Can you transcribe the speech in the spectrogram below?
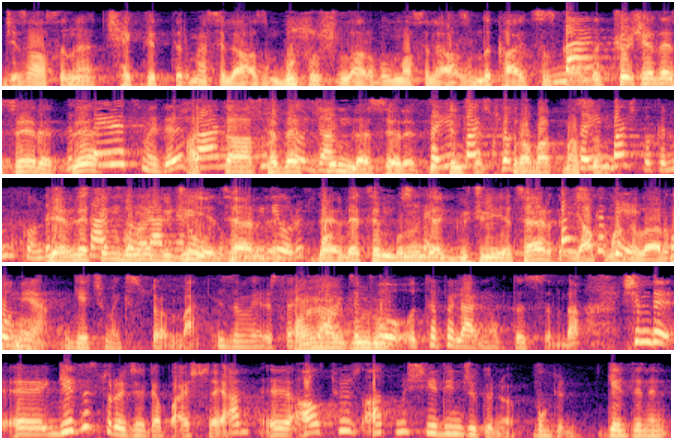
cezasını çektirtmesi lazım. Bu suçluları bulması lazımdı. Kayıtsız Ben- kaldı. Köşede seyretti. Seyretmedi. Ben Hatta şunu tebessümle seyretti. Sayın Kimse Başbakan- kusura bakmasın. Sayın Başbakanın bu konuda Devletin buna gücü oldu. Yeterdi. biliyoruz. Devletin bunun Şimdi- gücü yeterdi. Başka Yapmadılar bir bunu. konuya geçmek istiyorum ben izin verirseniz Hay hay, artık buyurun. bu tepeler noktasında. Şimdi e, gezi süreciyle başlayan e, 667. günü bugün gezinin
